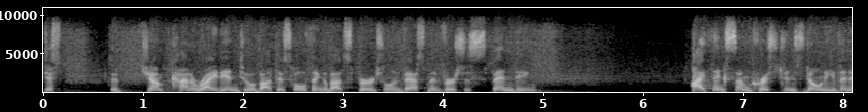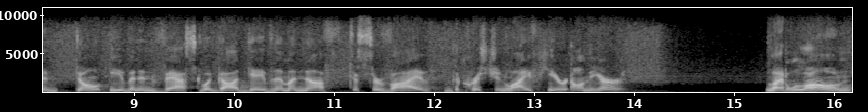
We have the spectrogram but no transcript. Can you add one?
just to jump kind of right into about this whole thing about spiritual investment versus spending i think some christians don't even don't even invest what god gave them enough to survive the christian life here on the earth let alone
